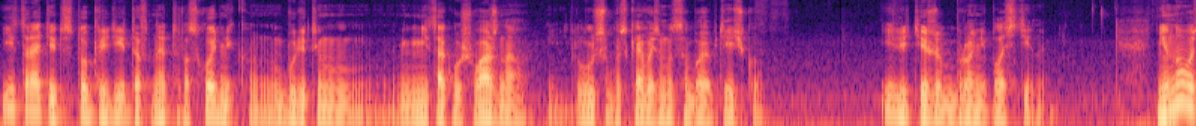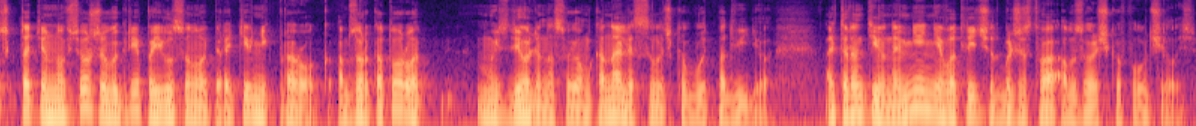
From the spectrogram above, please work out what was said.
и тратить 100 кредитов на этот расходник будет им не так уж важно, лучше пускай возьмут с собой аптечку. Или те же бронепластины. Не новость, кстати, но все же в игре появился новый оперативник Пророк, обзор которого мы сделали на своем канале, ссылочка будет под видео. Альтернативное мнение, в отличие от большинства обзорщиков, получилось.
